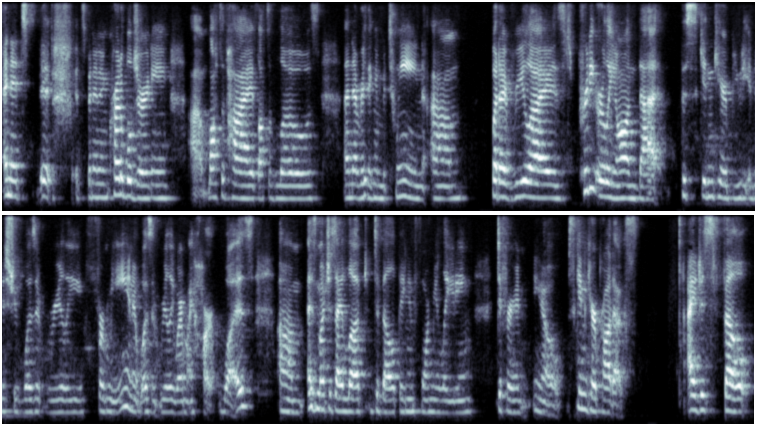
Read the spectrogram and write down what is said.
and it's it, it's been an incredible journey, um, lots of highs, lots of lows, and everything in between. Um, but I realized pretty early on that the skincare beauty industry wasn't really for me, and it wasn't really where my heart was. Um, as much as I loved developing and formulating different, you know, skincare products, I just felt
